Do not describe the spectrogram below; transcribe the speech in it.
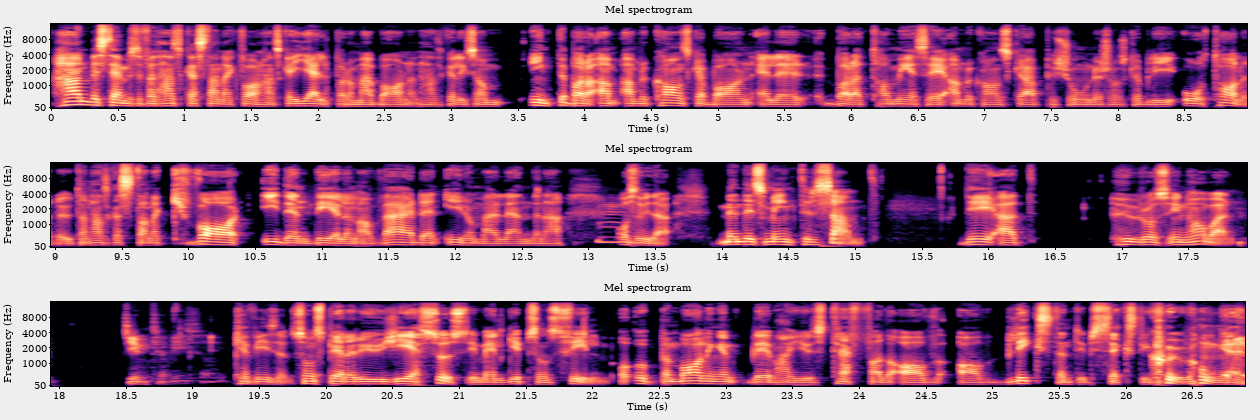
han bestämmer sig för att han ska stanna kvar, han ska hjälpa de här barnen. Han ska liksom, inte bara am- amerikanska barn eller bara ta med sig amerikanska personer som ska bli åtalade, utan han ska stanna kvar i den delen av världen, i de här länderna Mm. och så vidare. Men det som är intressant, det är att huvudrollsinnehavaren, Jim Caviezel? Caviezel, som spelade ju Jesus i Mel Gibsons film. Och uppenbarligen blev han just träffad av, av blixten typ 67 gånger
